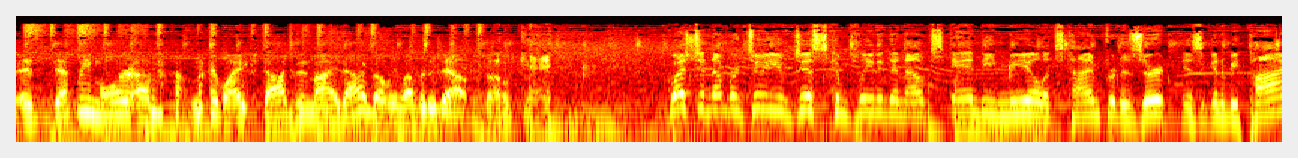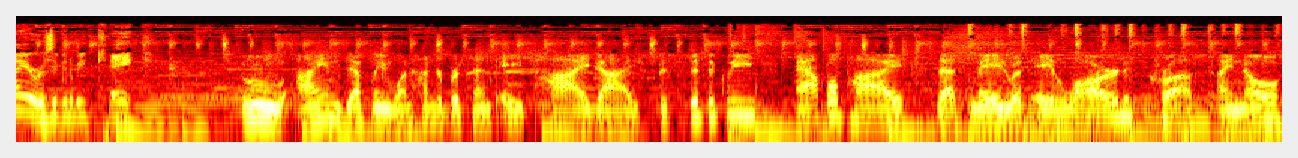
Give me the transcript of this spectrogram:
it's definitely more of my wife's dog than my dog, but we love her to death. So. Okay. Question number two: You've just completed an outstanding meal. It's time for dessert. Is it going to be pie or is it going to be cake? Ooh, I am definitely 100% a pie guy, specifically apple pie that's made with a lard crust. I know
